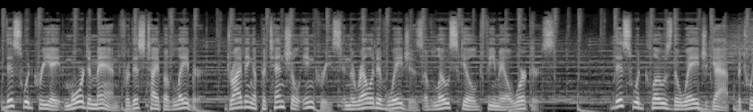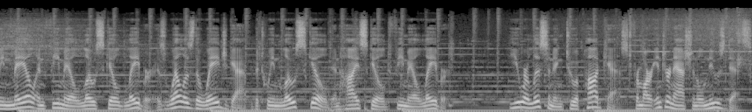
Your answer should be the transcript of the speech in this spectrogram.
This would create more demand for this type of labor, driving a potential increase in the relative wages of low-skilled female workers. This would close the wage gap between male and female low-skilled labor as well as the wage gap between low-skilled and high-skilled female labor. You are listening to a podcast from our international news desk.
